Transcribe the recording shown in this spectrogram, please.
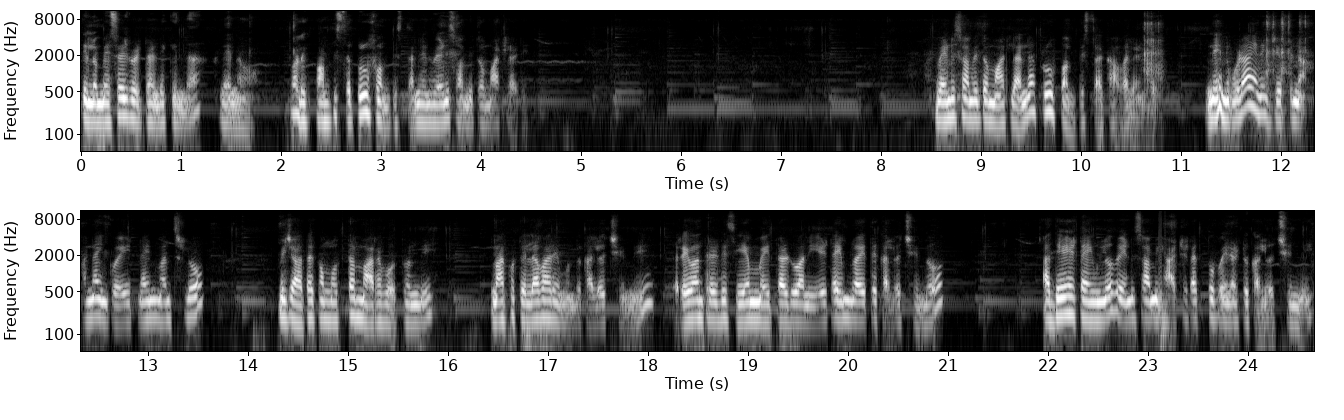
దీనిలో మెసేజ్ పెట్టండి కింద. నేను వాళ్ళకి పంపిస్తా ప్రూఫ్ పంపిస్తాను నేను వేణుస్వామితో మాట్లాడి. వేణుస్వామితో మాట్లాడిన ప్రూఫ్ పంపిస్తా కావాలంటే. నేను కూడా ఆయనకి చెప్పిన అన్న ఇంకో ఎయిట్ నైన్ మంత్స్లో మీ జాతకం మొత్తం మారబోతుంది. నాకు తెల్లవారి ముందు కలొచ్చింది. రేవంత్ రెడ్డి సీఎం అవుతాడు అని ఏ టైంలో అయితే కలొచ్చిందో అదే టైంలో వేణుస్వామి హార్ట్ అటాక్తో పోయినట్టు కలొచ్చింది.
